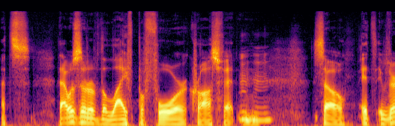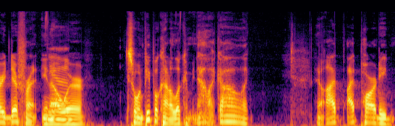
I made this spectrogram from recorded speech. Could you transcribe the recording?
that's that was sort of the life before CrossFit. And So it's, it's very different, you know. Mm-hmm. Yeah. Where so when people kind of look at me now, like, oh, like, you know, I I partied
